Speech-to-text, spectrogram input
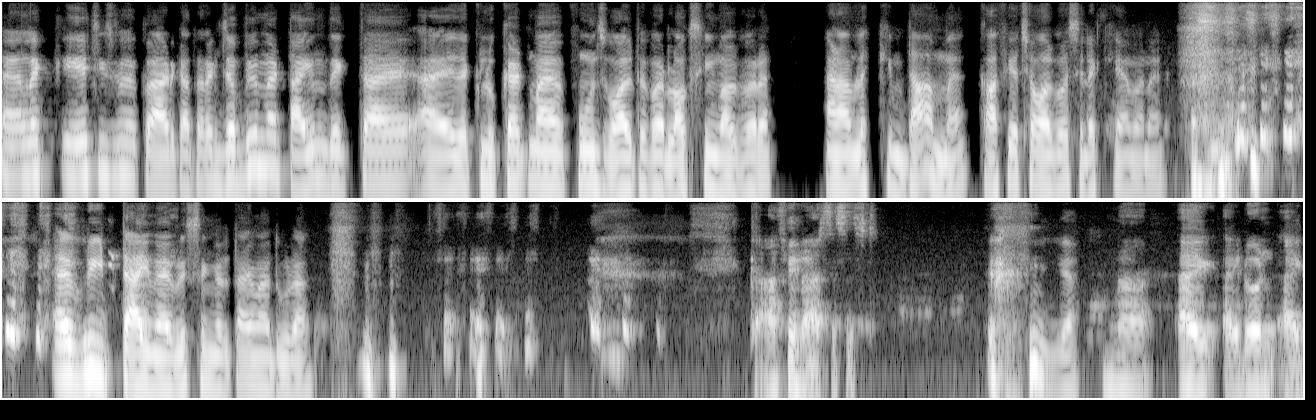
लाइक ये चीज़ मेरे को ऐड करता है। जब भी मैं टाइम देखता है I like look at my phones wallpaper lock screen wallpaper and I am like कि डैम मैं काफ़ी अच्छा वॉलपेपर सिलेक्ट किया मैंने। Every time every single time I do that काफ़ी नार्सिसिस्ट या ना I I don't I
